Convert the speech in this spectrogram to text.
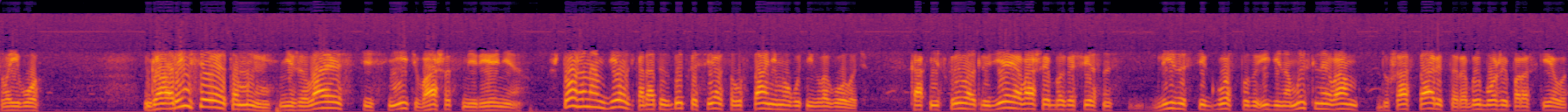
своего, Говорим все это мы, не желая стеснить ваше смирение. Что же нам делать, когда от избытка сердца уста не могут не глаголать? Как не скрыла от людей о вашей благочестности, близости к Господу единомысленная вам душа старица, рабы Божьей Пороскевы.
